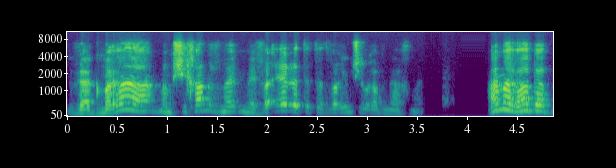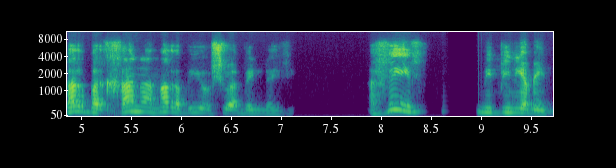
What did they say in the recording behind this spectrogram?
והגמרא ממשיכה מבארת את הדברים של רב נחמן. אמר רבא בר בר חנה, אמר רבי יהושע בן לוי. אביו מבנימין,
